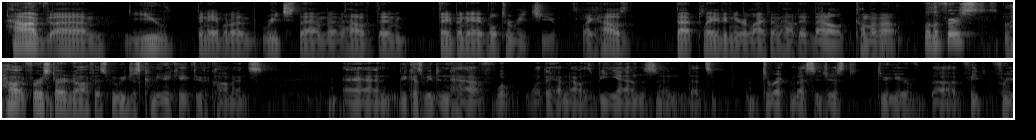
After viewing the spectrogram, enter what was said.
How have um, you been able to reach them, and how have then they've been able to reach you? Like, how's that played in your life, and how did that all come about? Well, the first how it first started off is we would just communicate through the comments, and because we didn't have what what they have now is VMs, and that's direct messages through your uh, vid, for,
